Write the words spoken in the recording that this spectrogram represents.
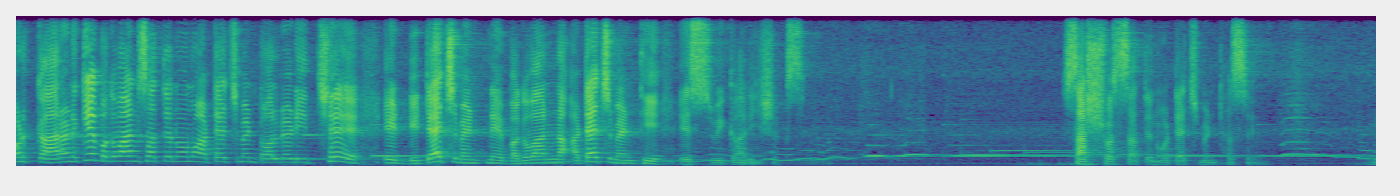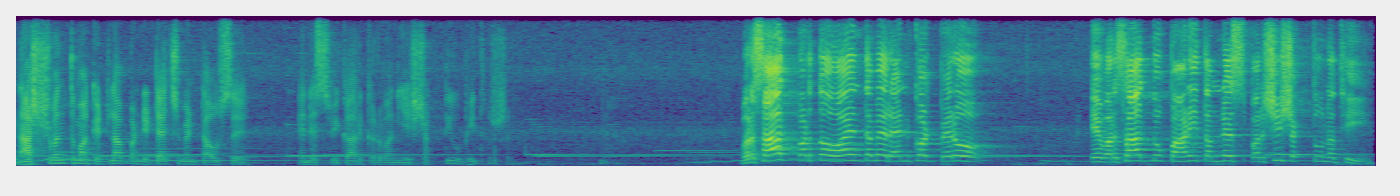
પણ કારણ કે ભગવાન સાથેનું એનું અટેચમેન્ટ ઓલરેડી છે, એ ડિટેચમેન્ટને ભગવાનના અટેચમેન્ટથી એ સ્વીકારી શકશે. શાશ્વત સાથેનું અટેચમેન્ટ હશે. નાશવંતમાં કેટલા પણ ડિટેચમેન્ટ આવશે એને સ્વીકાર કરવાની એ શક્તિ ઊભી થશે. વરસાદ પડતો હોય તમે રેનકોટ પહેરો, એ વરસાદનું પાણી તમને સ્પર્શી શકતું નથી.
